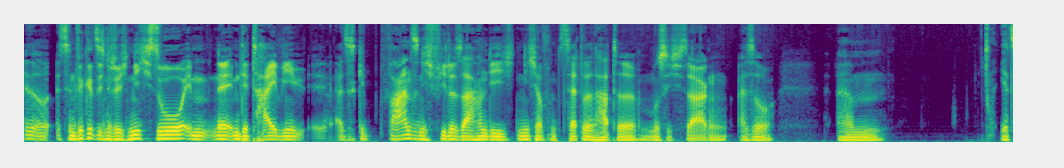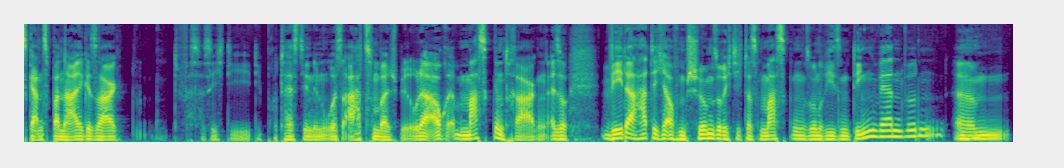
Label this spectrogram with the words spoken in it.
Also es entwickelt sich natürlich nicht so im, ne, im Detail wie, also es gibt wahnsinnig viele Sachen, die ich nicht auf dem Zettel hatte, muss ich sagen. Also ähm, jetzt ganz banal gesagt, was weiß ich, die, die Proteste in den USA zum Beispiel oder auch Masken tragen. Also weder hatte ich auf dem Schirm so richtig, dass Masken so ein Riesending werden würden. Mhm. Ähm,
